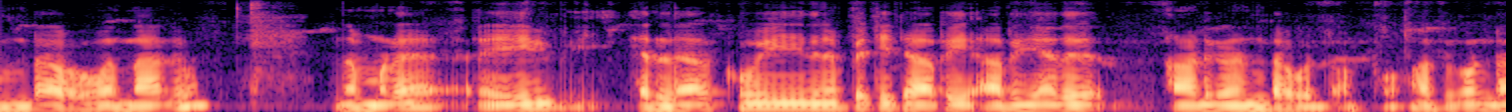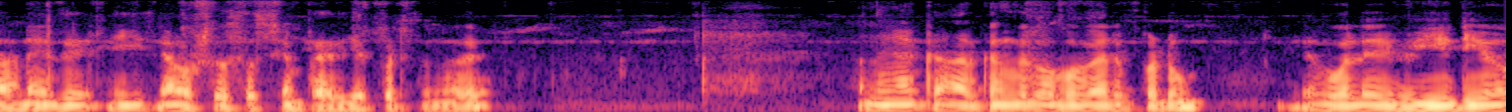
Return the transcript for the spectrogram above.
ഉണ്ടാവും. എന്നാലും നമ്മുടെ ഈ എല്ലാവർക്കും ഇതിനെ പറ്റിയിട്ട് അറി അറിയാതെ ആളുകൾ ഉണ്ടാവുമല്ലോ. അപ്പോൾ അതുകൊണ്ടാണ് ഇത് ഈ ഔഷധ സസ്യം പരിചയപ്പെടുത്തുന്നത്. നിങ്ങൾക്ക് ആർക്കെങ്കിലും ഉപകാരപ്പെടും. അതുപോലെ വീഡിയോ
